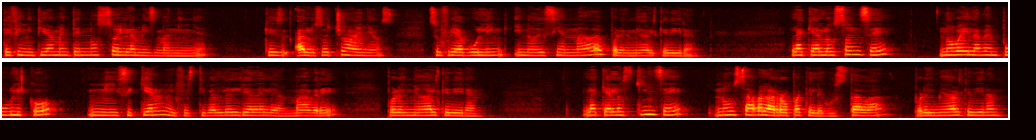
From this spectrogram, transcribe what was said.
definitivamente no soy la misma niña que a los ocho años sufría bullying y no decía nada por el miedo al que dirán. La que a los once no bailaba en público ni siquiera en el Festival del Día de la Madre por el miedo al que dirán. La que a los quince no usaba la ropa que le gustaba por el miedo al que dirán.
